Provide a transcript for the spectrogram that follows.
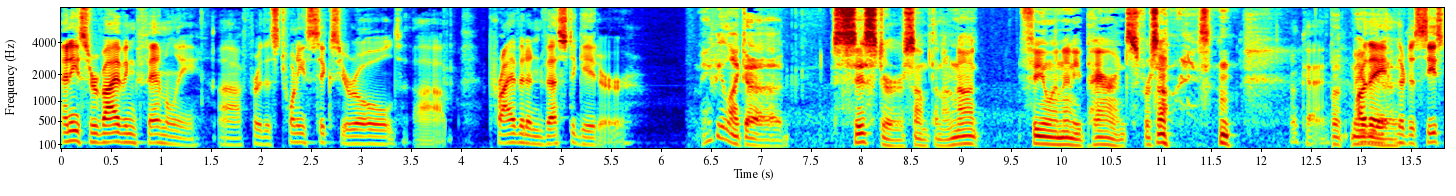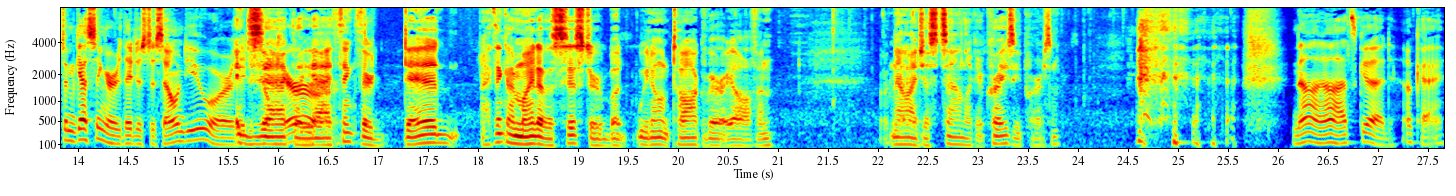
Any surviving family uh, for this twenty six year old uh, private investigator? Maybe like a sister or something. I'm not feeling any parents for some reason. Okay. But Are they a- they're deceased? I'm guessing, or they just disowned you, or they just don't exactly. care, Yeah, I think they're dead. I think I might have a sister, but we don't talk very often. Now I just sound like a crazy person. No, no, that's good. Okay.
